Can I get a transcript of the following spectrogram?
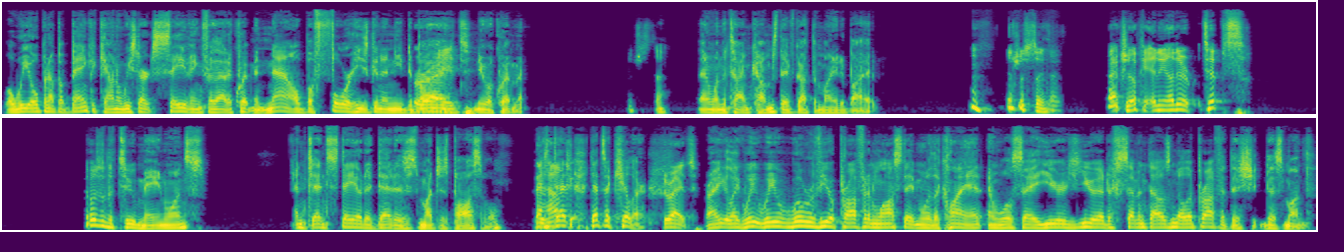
Well, we open up a bank account and we start saving for that equipment now before he's going to need to buy Right. new equipment. interesting? Then when the time comes, they've got the money to buy it. Hmm, interesting. Actually, okay. Any other tips? Those are the two main ones. And, and stay out of debt as much as possible. Now, 'Cause how debt- ca- that's a killer. right. right? Like we we will review a profit and loss statement with a client, and we'll say you you had a seven thousand dollar profit this this month,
